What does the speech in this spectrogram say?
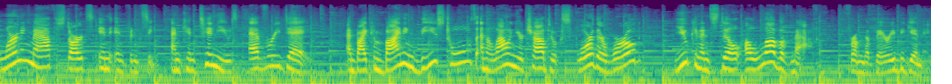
Learning math starts in infancy and continues every day and by combining these tools and allowing your child to explore their world, you can instill a love of math from the very beginning.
